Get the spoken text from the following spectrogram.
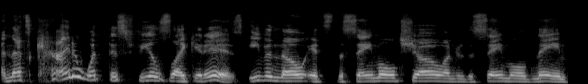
And that's kind of what this feels like it is, even though it's the same old show under the same old name.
